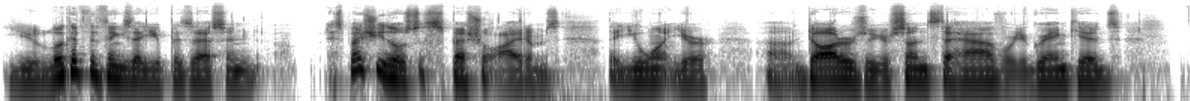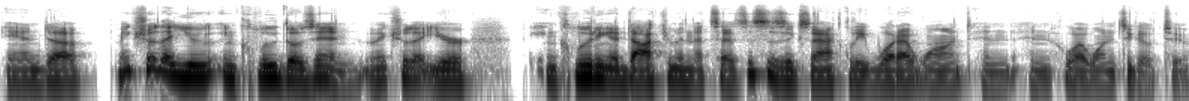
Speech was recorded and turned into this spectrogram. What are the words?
you look at the things that you possess and especially those special items that you want your uh, daughters or your sons to have or your grandkids, and uh, make sure that you include those in. Make sure that you're including a document that says this is exactly what I want and, and who I want it to go to.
